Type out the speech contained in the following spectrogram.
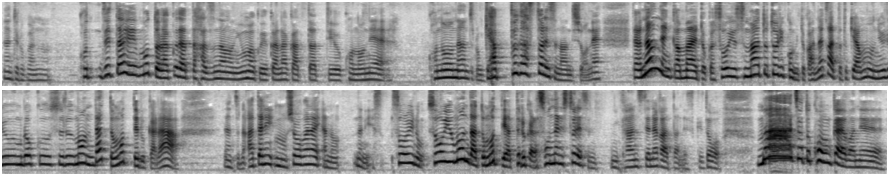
なんていうのかな。こ絶対もっと楽だったはずなのにうまくいかなかったっていうこのねこのなんていうのギャップがストレスなんでしょうね。だから何年か前とかそういうスマート取り込みとかなかった時はもう入力するもんだって思ってるからなんつうの当たりもうしょうがないあの何そういうのそういうもんだと思ってやってるからそんなにストレスに感じてなかったんですけどまあちょっと今回はね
